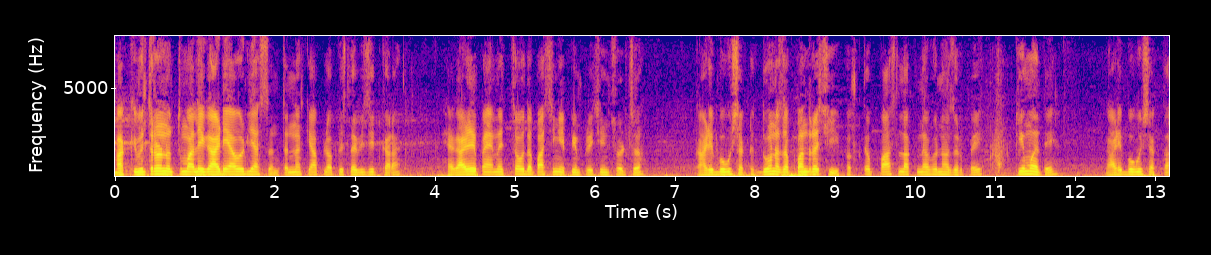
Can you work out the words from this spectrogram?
बाकी मित्रांनो तुम्हाला ही गाडी आवडली असेल तर नक्की आपल्या ऑफिसला व्हिजिट करा. ह्या गाडी एम एच चौदा पासिंग आहे पिंपरी चिंचवडचं. गाडी बघू शकता दोन हजार पंधराची फक्त पाच लाख नव्याण्णव हजार रुपये किंमत आहे. गाडी बघू शकता.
